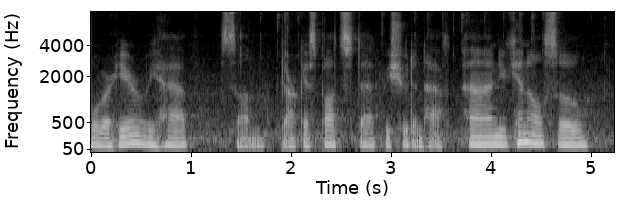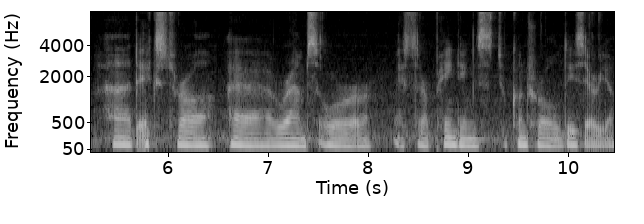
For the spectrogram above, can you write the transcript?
over here we have some darker spots that we shouldn't have. And you can also add extra uh, ramps or extra paintings to control this area.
